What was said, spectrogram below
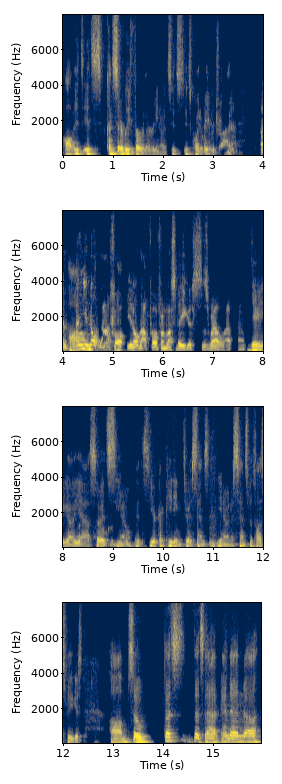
all it's it's considerably further. You know, it's it's it's quite a bit of a drive. And, um, and you're not that far. You're not that far from Las Vegas as well. Uh, there you go. Yeah. So it's you know it's you're competing to a sense you know in a sense with Las Vegas. Um, so that's that's that. And then uh,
